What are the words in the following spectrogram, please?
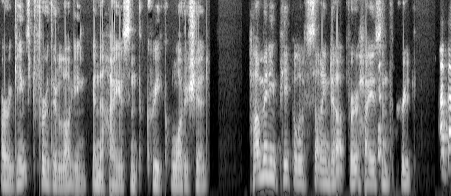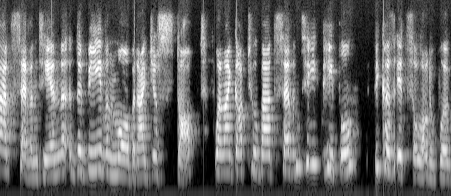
are against further logging in the Hyacinth Creek watershed. How many people have signed up for Hyacinth Creek? About 70, and there'd be even more, but I just stopped when I got to about 70 people because it's a lot of work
